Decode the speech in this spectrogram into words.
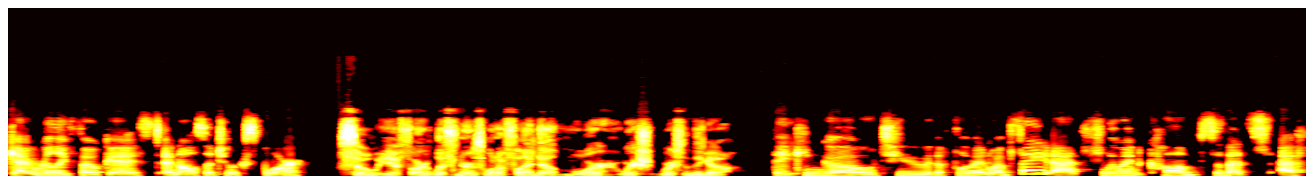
get really focused and also to explore. So, if our listeners want to find out more, where where should they go? They can go to the Fluent website at fluentconf. So that's F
